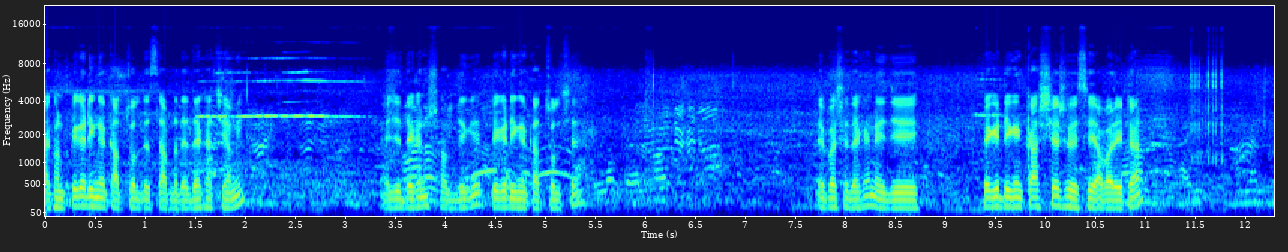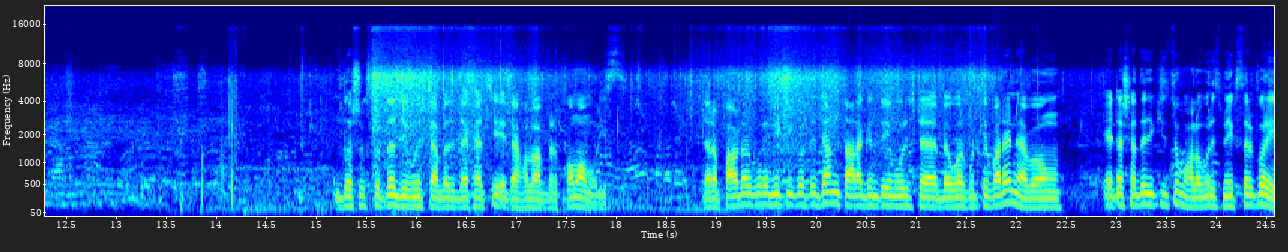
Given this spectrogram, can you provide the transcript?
এখন প্যাকেটিংয়ের কাজ চলতেছে, আপনাদের দেখাচ্ছি আমি। এই যে দেখেন সব দিকে প্যাকেটিংয়ের কাজ চলছে। এ পাশে দেখেন এই যে প্যাকেটিংয়ের কাজ শেষ হয়েছে আবার এটা। দর্শক শ্রোতা, যে মরিচটা আপনাদের দেখাচ্ছি, এটা হলো আপনার কমা মরিচ। যারা পাউডার করে বিক্রি করতে চান, তারা কিন্তু এই মরিচটা ব্যবহার করতে পারেন এবং এটার সাথে কিছু ভালো মরিচ মিক্সার করে,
